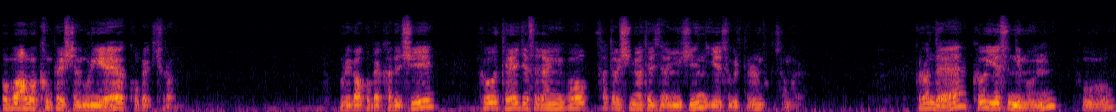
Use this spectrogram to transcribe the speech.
Of our confession 우리의 고백처럼 우리가 고백하듯이 그 대제사장이고 사도시며 대제사장이신 예수 그리스도를 묵상하라. 그런데 그 예수님은 who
